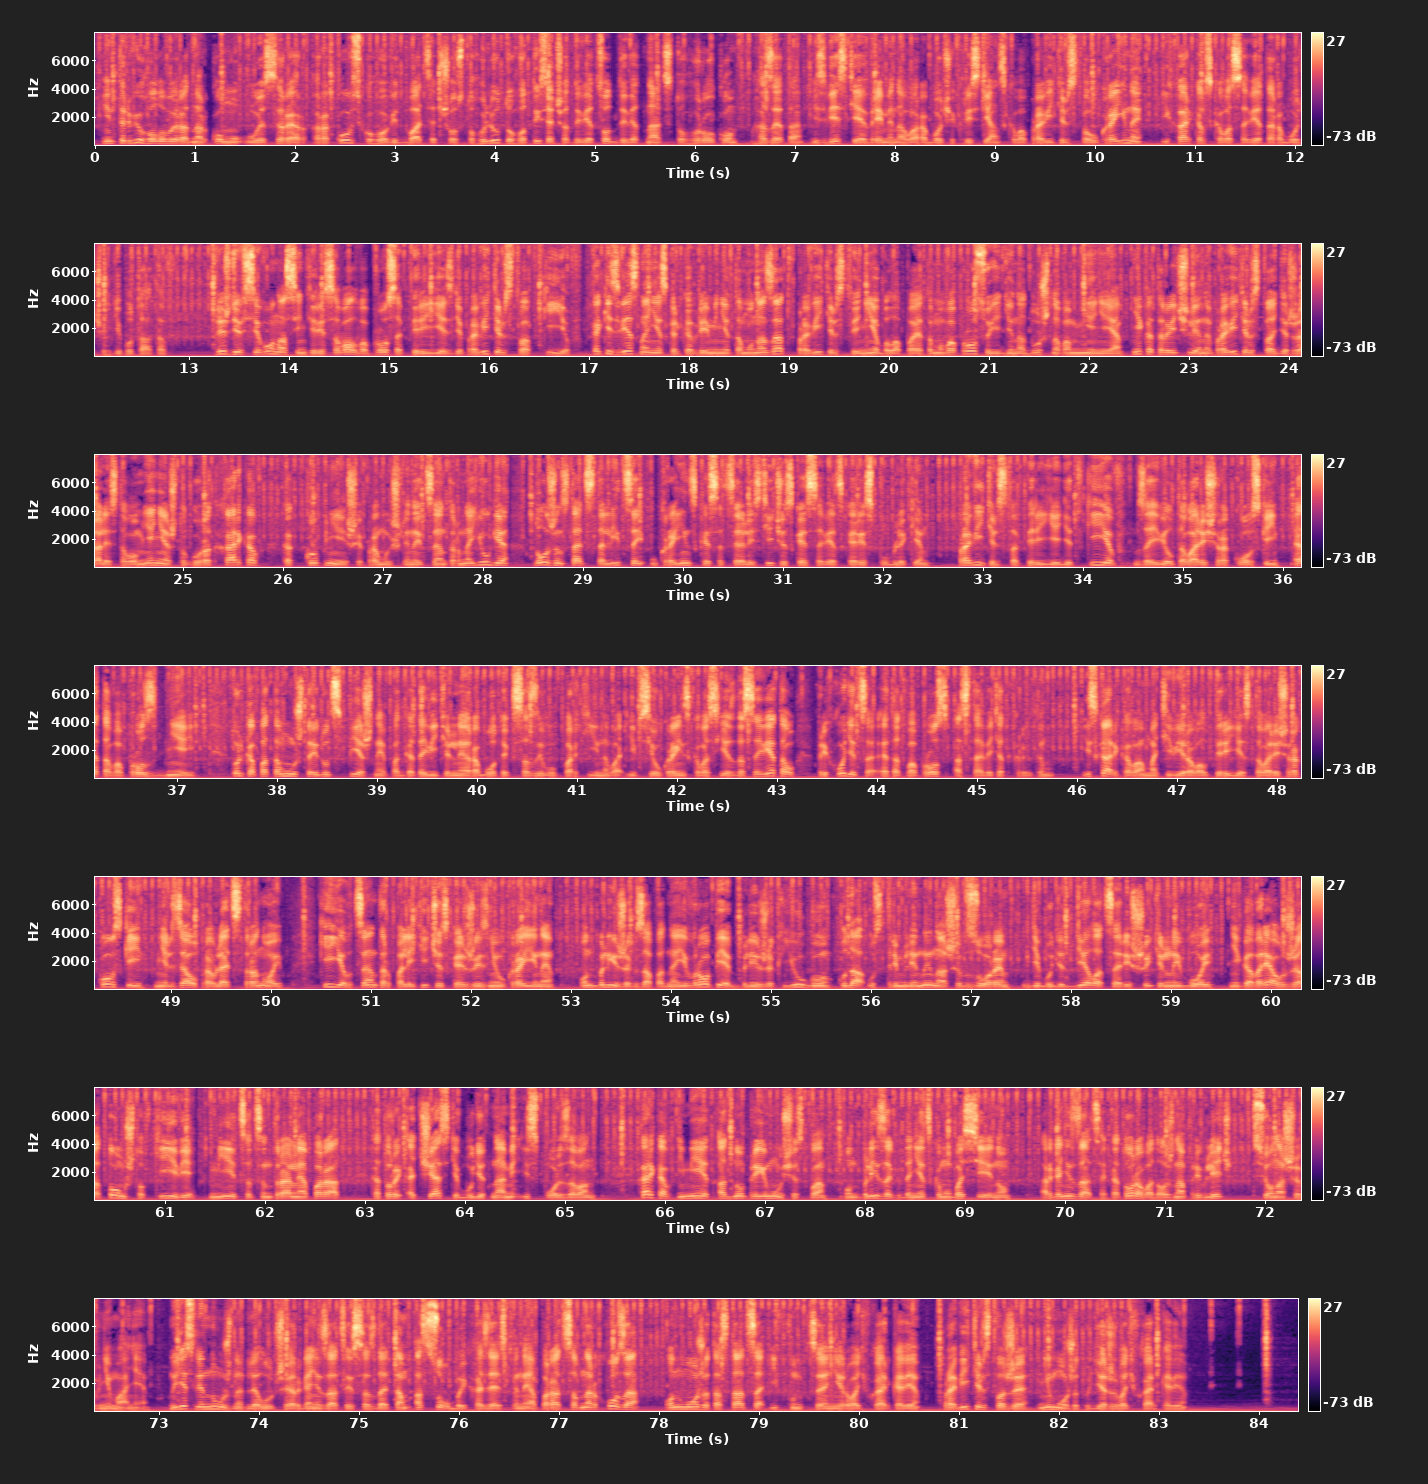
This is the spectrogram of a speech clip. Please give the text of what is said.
Інтерв'ю голови Раднаркому УСРР Раковського від 26 лютого 1919 року. Газета «Известия Временного рабоче-крестьянского правительства Украины и Харьковского совета рабочих депутатов». Прежде всего нас интересовал вопрос о переезде правительства в Киев. Как известно, несколько времени тому назад в правительстве не было по этому вопросу единодушного мнения. Некоторые члены правительства держались того мнения, что город Харьков, как крупнейший промышленный центр на юге, должен стать столицей Украинской социалистической Советской Республики. Правительство переедет в Киев, заявил товарищ Раковский. Это вопрос дней. Только потому, что идут спешные подготовительные работы к созыву партийного и всеукраинского съезда Советов, приходится этот вопрос оставить открытым. Из Харькова мотивировал переезд товарищ Раковский. Нельзя управлять страной. Киев – центр политической жизни Украины. Он ближе к Западной Европе, ближе к югу, куда устремлены наши взоры, где будет делаться решительный бой. Не говоря уже о том, что в Киеве имеется центральный аппарат, который отчасти будет нами использован. Харьков имеет одно преимущество – он близок к Донецкому бассейну, организация которого должна привлечь все наше внимание. Но если нужно для лучшей организации создать там особый хозяйственный аппарат Совнархоза, он может остаться и функционировать в Харькове. Правительство же не может удерживать в Харькове.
